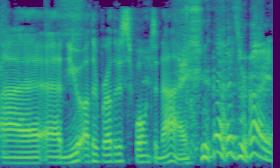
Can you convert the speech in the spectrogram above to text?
Uh, and you other brothers won't deny. That's right.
